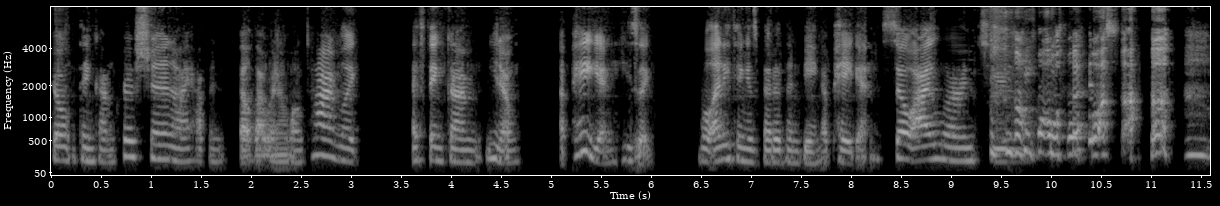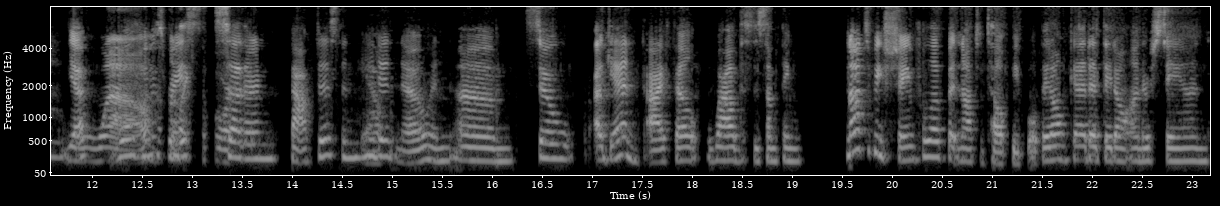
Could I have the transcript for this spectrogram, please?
don't think i'm christian. I haven't felt that way in a long time. Like i think i'm you know a pagan he's like well anything is better than being a pagan so i learned to yeah. Wow. Well, he was raised support. Southern Baptist and he Yeah. didn't know. And um, so again, I felt, wow, this is something not to be shameful of, but not to tell people. They don't get it, they don't understand.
